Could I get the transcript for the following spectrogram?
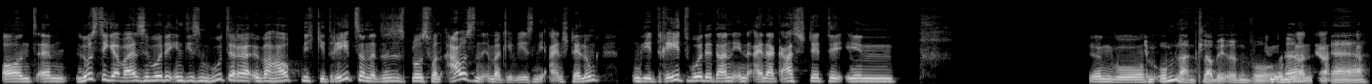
Und ähm, lustigerweise wurde in diesem Huterer überhaupt nicht gedreht, sondern das ist bloß von außen immer gewesen, die Einstellung. Und gedreht wurde dann in einer Gaststätte in Irgendwo. Im Umland, glaube ich, irgendwo. Im oder? Umland, ja. ja, ja.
